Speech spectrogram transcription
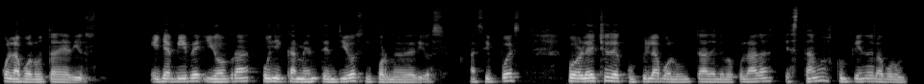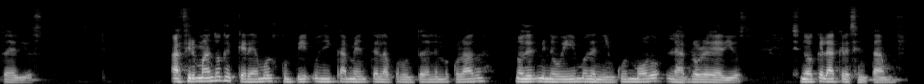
con la voluntad de Dios. Ella vive y obra únicamente en Dios y por medio de Dios. Así pues, por el hecho de cumplir la voluntad de la Inmaculada, estamos cumpliendo la voluntad de Dios. Afirmando que queremos cumplir únicamente la voluntad de la Inmaculada, no disminuimos de ningún modo la gloria de Dios, sino que la acrecentamos,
